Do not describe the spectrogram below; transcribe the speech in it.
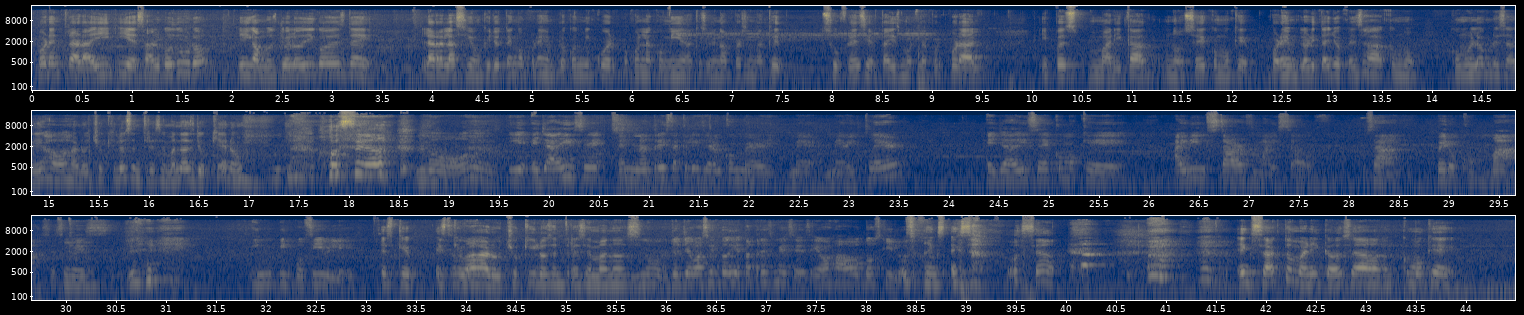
por entrar ahí y es algo duro, y digamos, yo lo digo desde la relación que yo tengo, por ejemplo, con mi cuerpo, con la comida, que soy una persona que sufre de cierta dismorfia corporal, y pues, marica, no sé, como que, por ejemplo, ahorita yo pensaba como, ¿cómo logró esa vieja bajar 8 kilos en 3 semanas? Yo quiero. o sea, No, y ella dice, en una entrevista que le hicieron con Mary, Ma- Mary Claire, ella dice como que I didn't starve myself. O sea, pero con más. Es que es in- imposible. es que, es Eso que no- bajar 8 kilos en 3 semanas... No, yo llevo haciendo dieta tres meses, he bajado dos kilos. Ex- exa- o sea, exacto, marica, o sea, como que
